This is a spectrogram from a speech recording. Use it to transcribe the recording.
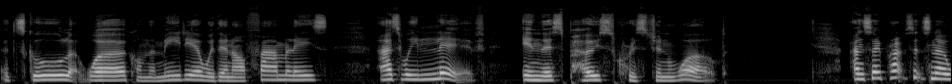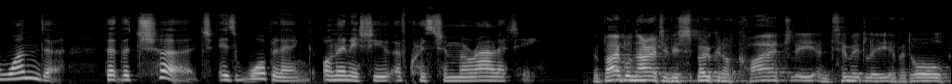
at school, at work, on the media, within our families, as we live in this post Christian world. And so perhaps it's no wonder that the church is wobbling on an issue of Christian morality. The Bible narrative is spoken of quietly and timidly, if at all.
